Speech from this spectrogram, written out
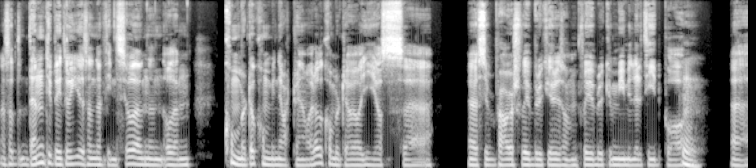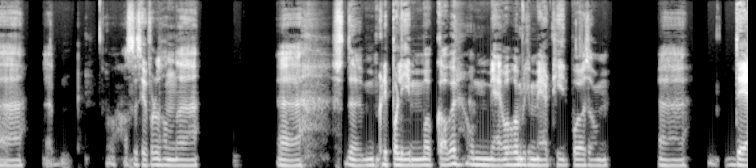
altså Den type teknologi liksom, den finnes jo, den, den, og den kommer til å komme inn i verktøyene våre, og det kommer til å gi oss eh, eh, superpowers, for vi, bruker, liksom, for vi bruker mye mindre tid på Mm. uh, eh, hva skal jeg si for noen sånne uh, klipp og lim-oppgaver, og, mer, og kan bruke mer tid på liksom, eh, det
